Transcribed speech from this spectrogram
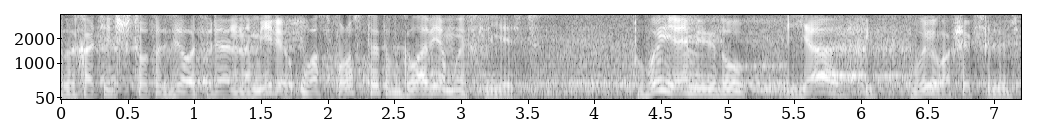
захотите что-то сделать в реальном мире, у вас просто это в голове мысль есть. Вы, я имею в виду, я и вы, вообще все люди.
